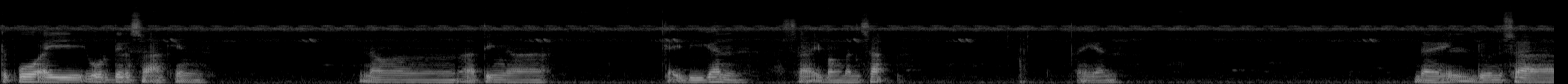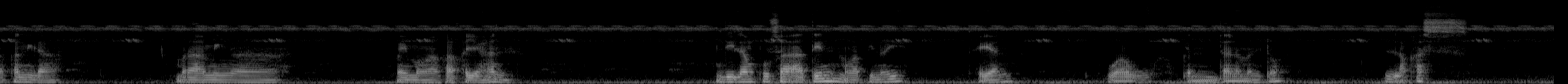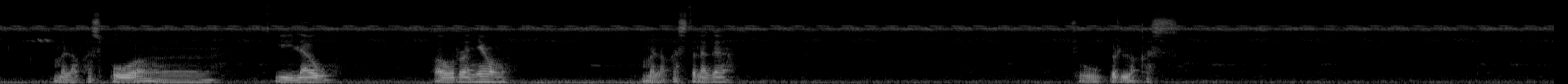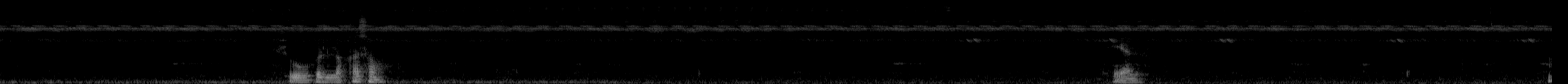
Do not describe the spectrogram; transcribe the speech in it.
Ito po ay order sa akin ng ating ah, kaibigan sa ibang bansa. Ayan. Dahil dun sa kanila maraming ah, may mga kakayahan. Hindi lang po sa atin mga Pinoy Ayan. Wow. Ganda naman ito. Lakas. Malakas po ang ilaw. Aura niya oh. Malakas talaga. Super lakas. Super lakas oh. Ayan.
